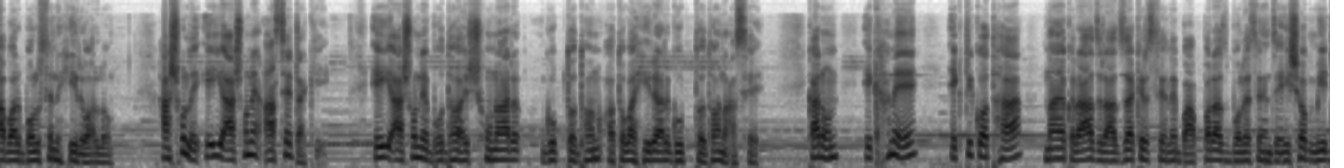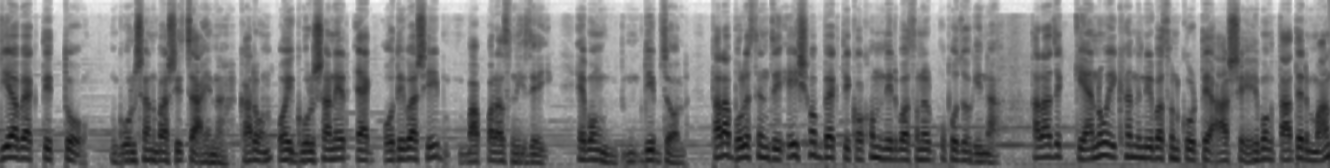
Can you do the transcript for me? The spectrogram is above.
আবার বলছেন হিরো আলম। আসলে এই আসনে আছেটা কি? এই আসনে বোধহয় সোনার গুপ্তধন অথবা হীরার গুপ্তধন আছে। কারণ এখানে একটি কথা নায়ক রাজ রাজ্জাকের ছেলে বাপ্পারাজ বলেছেন যে, এইসব মিডিয়া ব্যক্তিত্ব গুলশানবাসী চায় না। কারণ ওই গুলশানের এক অধিবাসী বাপ্পারাজ নিজেই এবং ডিপজল। তারা বলেছেন যে এই সব ব্যক্তি কখন নির্বাচনের উপযোগী না? তারা যে কেন এখানে নির্বাচন করতে আসে এবং তাদের মান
